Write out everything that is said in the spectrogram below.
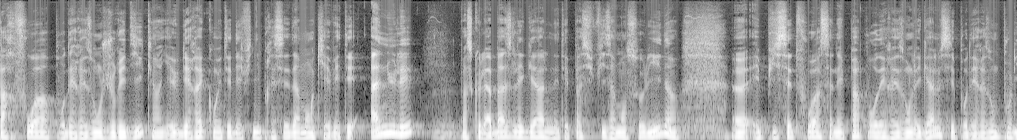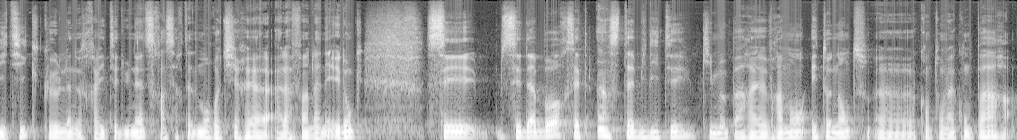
parfois pour des raisons juridiques. Hein. Il y a eu des règles qui ont été définies précédemment qui avaient été annulées parce que la base légale n'était pas suffisamment solide. Euh, et puis cette fois, ce n'est pas pour des raisons légales, c'est pour des raisons politiques que la neutralité du net sera certainement retirée à, la fin de l'année. Et donc, c'est d'abord cette instabilité qui me paraît vraiment étonnante euh, quand on la compare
